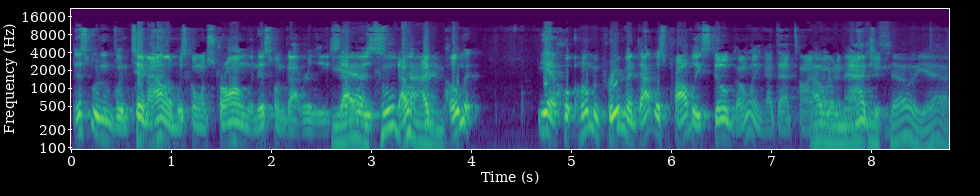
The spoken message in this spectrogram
this one when Tim Allen was going strong when this one got released. Yeah, that was Tool that, Time. I, home, yeah, Home Improvement. That was probably still going at that time. I would imagine, so. Yeah.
